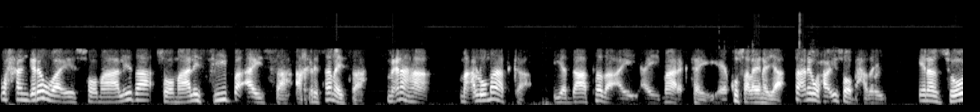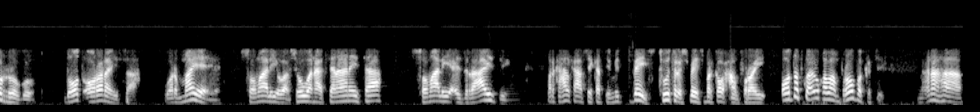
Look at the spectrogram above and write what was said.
waxaan garan waayey soomaalida soomaali sii ba'aysa akhrisanaysa micnaha macluumaadka iyo daatada ay ay maaragtay ku salaynayaan aniga waxaa iisoo baxday inaan soo rogo dood odranaysa war maye soomaaliya waa soo wanaagsanaanaysaa soomaaliya is rising. Marka halkaasay ka timid space twitter space marka waxaan furay. Oo dadku ay u qabaan provocative macnaha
